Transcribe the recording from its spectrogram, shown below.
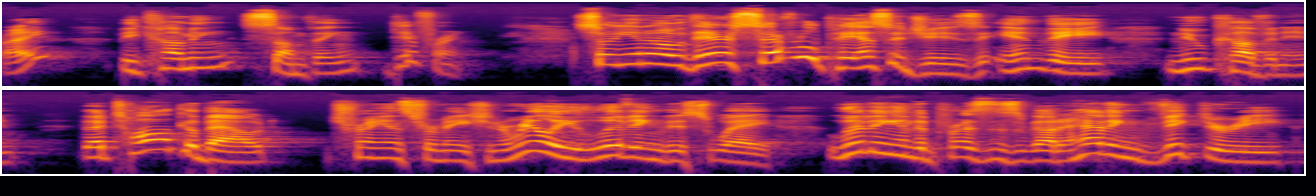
right? Becoming something different. So, you know, there are several passages in the New Covenant that talk about transformation and really living this way, living in the presence of God and having victory.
